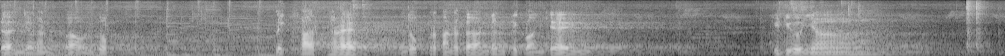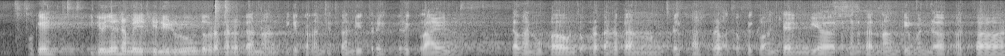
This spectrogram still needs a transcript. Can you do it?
Dan jangan lupa untuk klik subscribe untuk rekan-rekan dan klik lonceng videonya. Oke videonya sampai di sini dulu untuk rekan-rekan. Nanti kita lanjutkan di trik-trik lain jangan lupa untuk rekan-rekan klik subscribe atau klik lonceng biar rekan-rekan nanti mendapatkan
